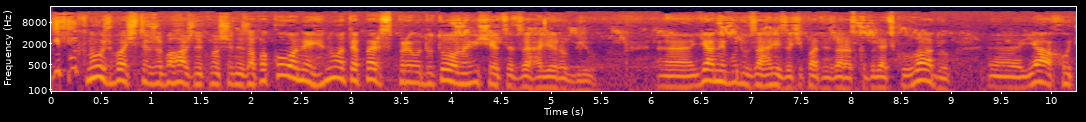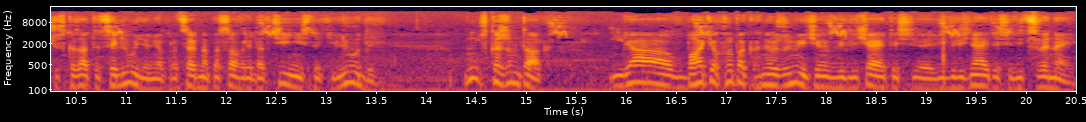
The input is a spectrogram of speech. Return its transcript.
Діпут... Ну ось бачите, вже багажник машини запакований. Ну а тепер з приводу того, навіщо я це взагалі роблю. Е, я не буду взагалі зачіпати зараз кобиляцьку владу. Е, я хочу сказати це людям. Я про це написав в редакційній статті. Люди. Ну, скажімо так, Я в багатьох випадках не розумію, чим ви відрізняєтесь, е, відрізняєтеся від свиней.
